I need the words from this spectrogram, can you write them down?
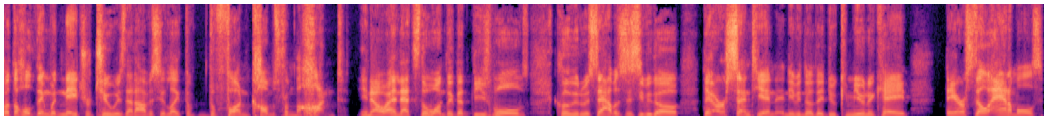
But the whole thing with nature too is that obviously like the, the fun comes from the hunt, you know, and that's the one thing that these wolves clearly do establish is even though they are sentient and even though they do communicate, they are still animals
